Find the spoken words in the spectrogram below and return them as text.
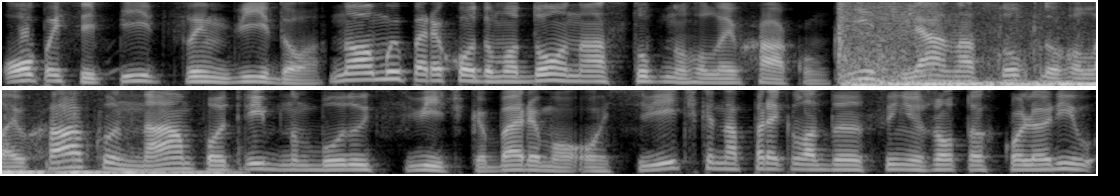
описі під цим відео. Ну а ми переходимо до наступного лайфхаку. І для наступного лайфхаку нам потрібно будуть свічки. Беремо ось свічки, наприклад, синьо-жовтих кольорів.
